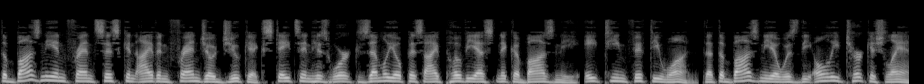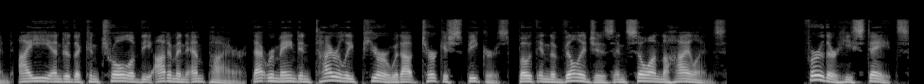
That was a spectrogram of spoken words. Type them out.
The Bosnian Franciscan Ivan Franjo Jukic states in his work Zemljopis i Povijesnika Bosni 1851 that the Bosnia was the only Turkish land i.e. under the control of the Ottoman Empire that remained entirely pure without Turkish speakers, both in the villages and so on the highlands. Further he states,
